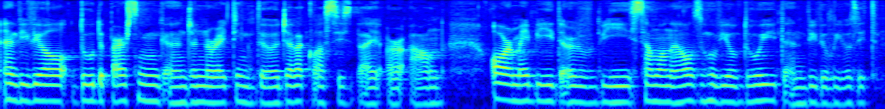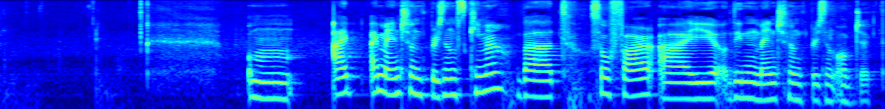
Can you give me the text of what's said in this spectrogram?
and we will do the parsing and generating the Java classes by our own. Or maybe there will be someone else who will do it and we will use it. Um, I, I, mentioned Prism schema, but so far I didn't mention Prism object.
